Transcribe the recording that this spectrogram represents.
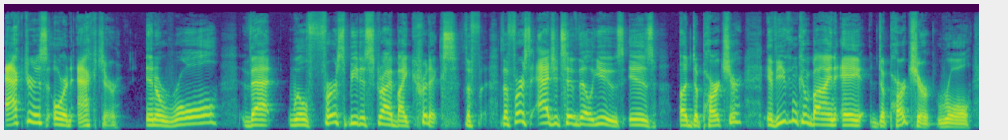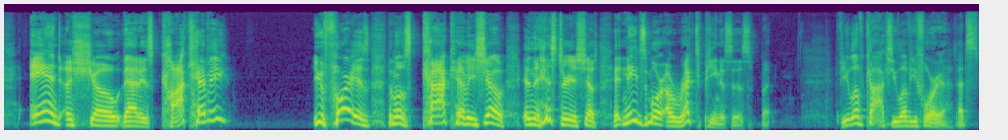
actress or an actor in a role that will first be described by critics. The, the first adjective they'll use is a departure. If you can combine a departure role and a show that is cock heavy. Euphoria is the most cock heavy show in the history of shows. It needs more erect penises, but if you love cocks, you love Euphoria. That's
